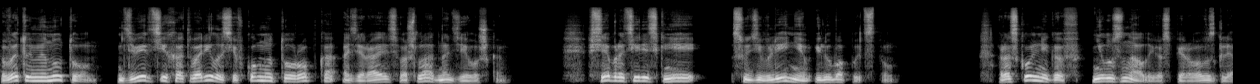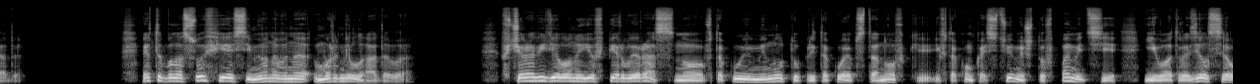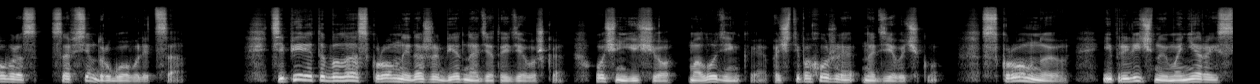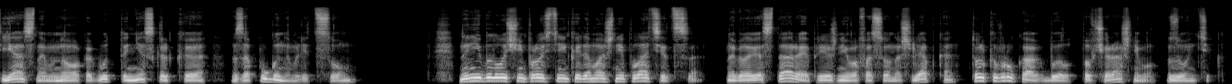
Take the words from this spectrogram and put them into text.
В эту минуту дверь тихо отворилась, и в комнату, робко озираясь, вошла одна девушка. Все обратились к ней с удивлением и любопытством. Раскольников не узнал ее с первого взгляда. Это была Софья Семеновна Мармеладова. Вчера видел он ее в первый раз, но в такую минуту, при такой обстановке и в таком костюме, что в памяти его отразился образ совсем другого лица. Теперь это была скромная даже бедно одетая девушка, очень еще молоденькая, почти похожая на девочку. Скромную и приличную манерой, с ясным, но как будто несколько запуганным лицом. На ней было очень простенькое домашнее платьице, на голове старая прежнего фасона шляпка, только в руках был, по-вчерашнему, зонтик.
